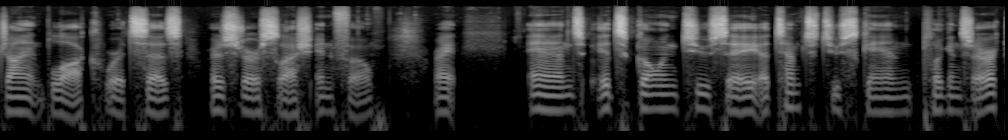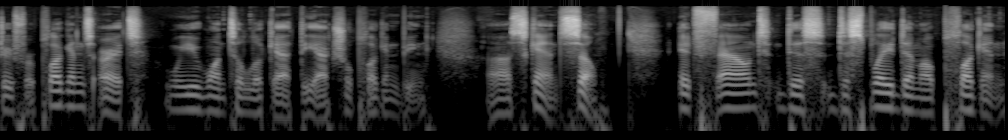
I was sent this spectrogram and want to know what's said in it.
giant block where it says register slash info, right? and it's going to say attempt to scan plugins directory for plugins. Alright, we want to look at the actual plugin being uh, scanned. So, it found this display demo plugin.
